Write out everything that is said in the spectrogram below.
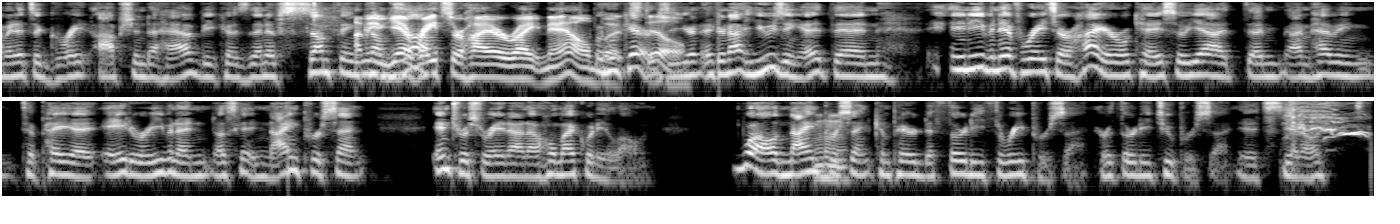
I mean, it's a great option to have because then if something I mean, yeah, up, rates are higher right now, But but, who cares? still, If you're, if you're not using it, then and even if rates are higher, okay, so yeah, I'm, I'm having to pay a eight or even a let's say nine percent interest rate on a home equity loan. Well, 9 Mm-hmm. percent compared to thirty three percent or thirty two percent. It's you know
